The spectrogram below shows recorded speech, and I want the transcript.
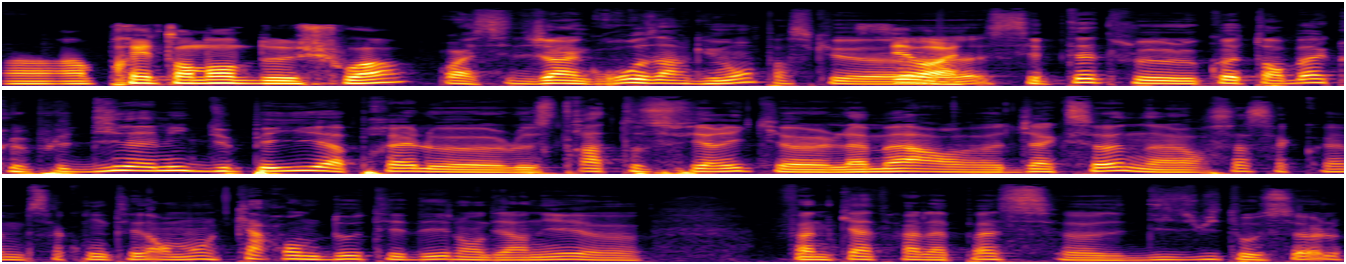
un, prétendant de choix Ouais, c'est déjà un gros argument parce que euh, c'est peut-être le, quarterback le plus dynamique du pays après le, le stratosphérique Lamar Jackson. Alors ça, ça quand même, ça compte énormément. 42 TD l'an dernier, 24 à la passe, 18 au sol.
